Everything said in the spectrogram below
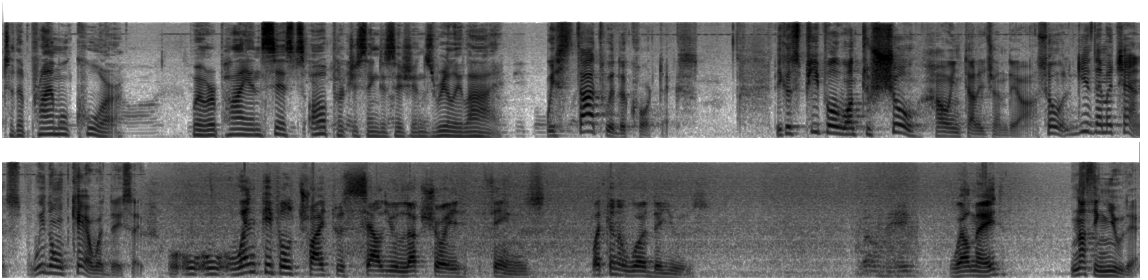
to the primal core, where Rapaille insists all purchasing decisions really lie. We start with the cortex because people want to show how intelligent they are. So give them a chance. We don't care what they say. When people try to sell you luxury things, what kind of word they use? Well made. Well made. Nothing new there.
